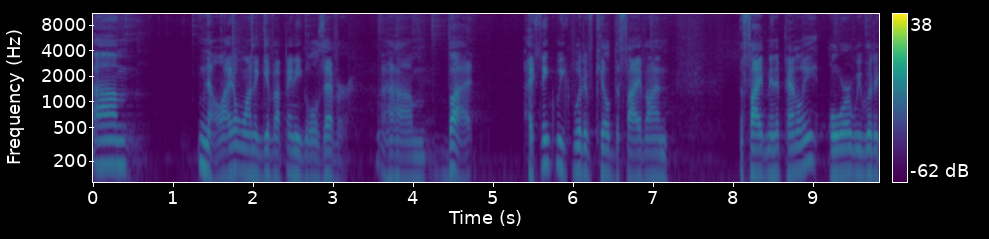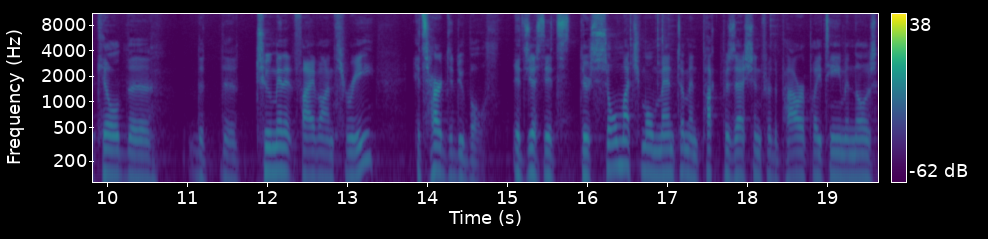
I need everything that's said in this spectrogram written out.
Um, no, I don't want to give up any goals ever. Um, but I think we would have killed the five on the five minute penalty, or we would have killed the the the two minute five on three. It's hard to do both. It's just it's there's so much momentum and puck possession for the power play team in those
